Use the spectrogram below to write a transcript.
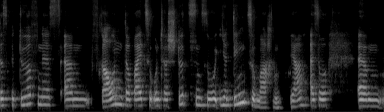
das Bedürfnis, ähm, Frauen dabei zu unterstützen, so ihr Ding zu machen. Ja, also ähm,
